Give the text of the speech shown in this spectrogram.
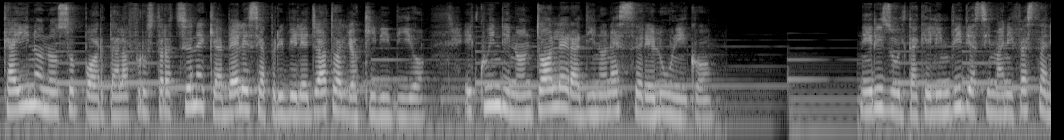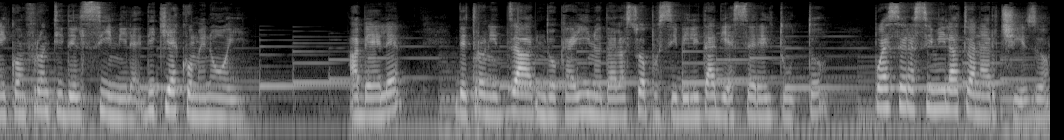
Caino non sopporta la frustrazione che Abele sia privilegiato agli occhi di Dio e quindi non tollera di non essere l'unico. Ne risulta che l'invidia si manifesta nei confronti del simile, di chi è come noi. Abele, detronizzando Caino dalla sua possibilità di essere il tutto, può essere assimilato a Narciso.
